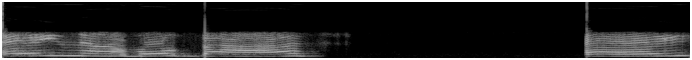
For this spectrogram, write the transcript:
a number by a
